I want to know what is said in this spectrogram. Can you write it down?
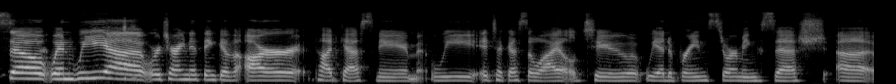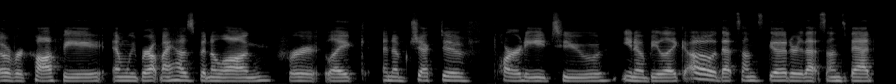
So when we uh, were trying to think of our podcast name, we it took us a while to we had a brainstorming sesh uh, over coffee, and we brought my husband along for like an objective party to you know be like oh that sounds good or that sounds bad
